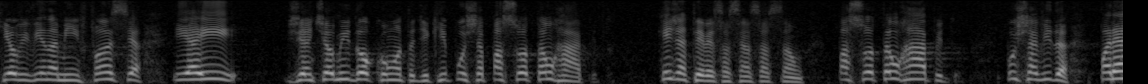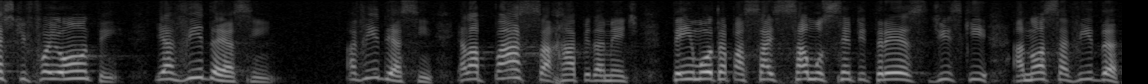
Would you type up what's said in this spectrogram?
que eu vivi na minha infância, e aí, gente, eu me dou conta de que, puxa, passou tão rápido. Quem já teve essa sensação? Passou tão rápido. Puxa vida, parece que foi ontem. E a vida é assim. A vida é assim, ela passa rapidamente. Tem uma outra passagem, Salmo 103, diz que a nossa vida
